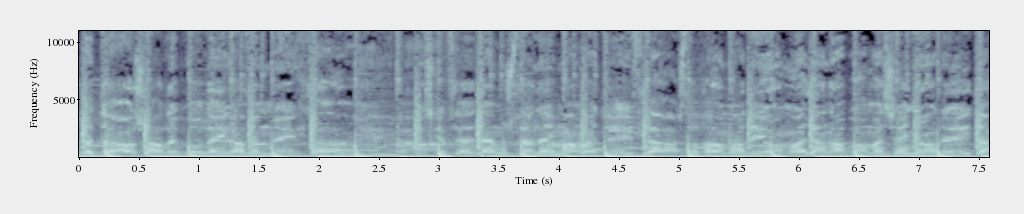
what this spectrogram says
Φετάω σαν την πολύ κατεμίχτα. Σκεφτείτε μου στερήμα με τρίφλα. Στο δωμάτιο όμω να πάμε σε νιονρίτα.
